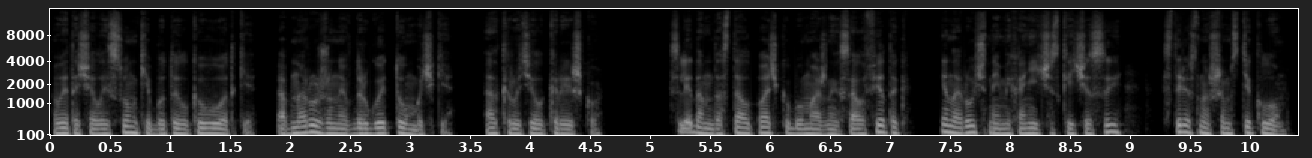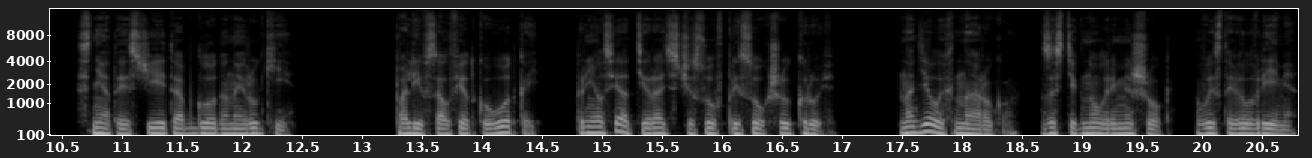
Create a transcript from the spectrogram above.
Вытащил из сумки бутылку водки, обнаруженную в другой тумбочке, открутил крышку. Следом достал пачку бумажных салфеток и наручные механические часы с треснувшим стеклом, снятые с чьей-то обглоданной руки. Полив салфетку водкой, принялся оттирать с часов присохшую кровь. Надел их на руку, застегнул ремешок, выставил время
